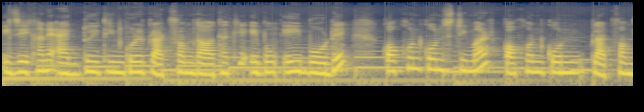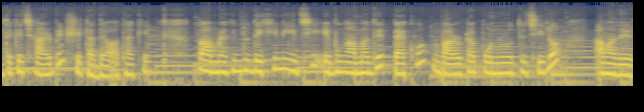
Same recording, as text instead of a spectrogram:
এই যে এখানে এক, দুই, তিন করে প্ল্যাটফর্ম দেওয়া থাকে এবং এই বোর্ডে কখন কোন স্টিমার, কখন কোন প্ল্যাটফর্ম থেকে ছাড়বে সেটা দেওয়া থাকে। তো আমরা কিন্তু দেখে নিয়েছি এবং আমাদের দেখো বারোটা পনেরোতে ছিল আমাদের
